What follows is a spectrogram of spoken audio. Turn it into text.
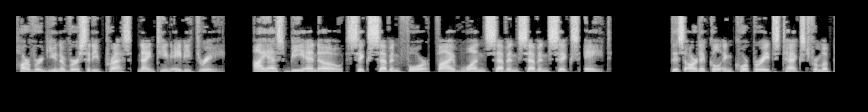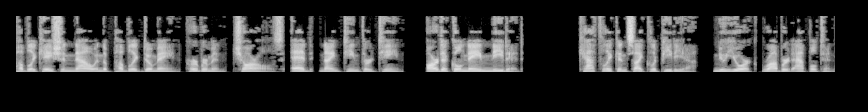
Harvard University Press, 1983. ISBN 0-674-51776-8. This article incorporates text from a publication now in the public domain, Herbermann, Charles, ed. 1913. Article name needed. Catholic Encyclopedia. New York, Robert Appleton.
